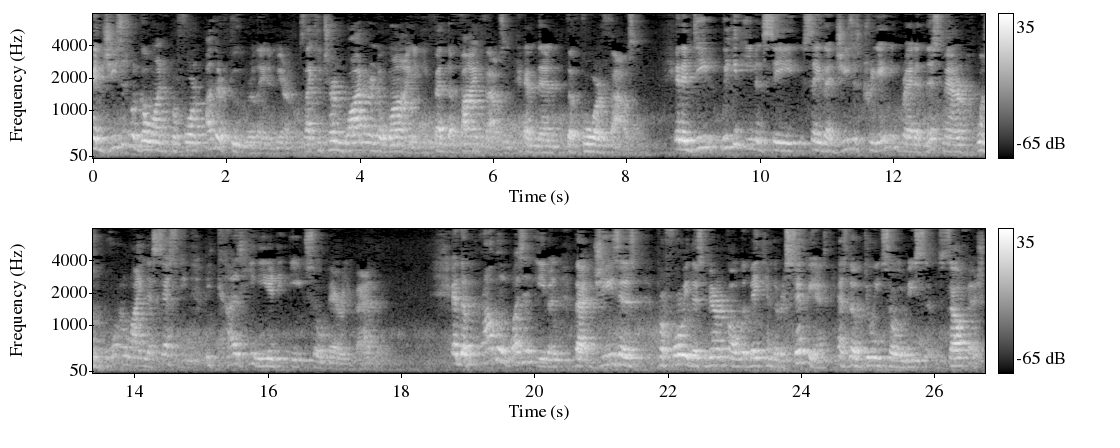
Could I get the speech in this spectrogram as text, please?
And Jesus would go on to perform other food related miracles, like he turned water into wine and he fed the 5,000 and then the 4,000. And indeed, we can even see say that Jesus creating bread in this manner was borderline necessity because he needed to eat so very badly. And the problem wasn't even that Jesus performing this miracle would make him the recipient, as though doing so would be selfish.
